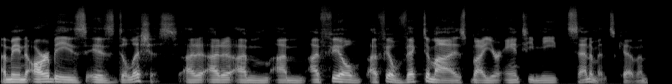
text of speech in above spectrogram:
i mean arby's is delicious i, I i'm i'm i feel i feel victimized by your anti-meat sentiments kevin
